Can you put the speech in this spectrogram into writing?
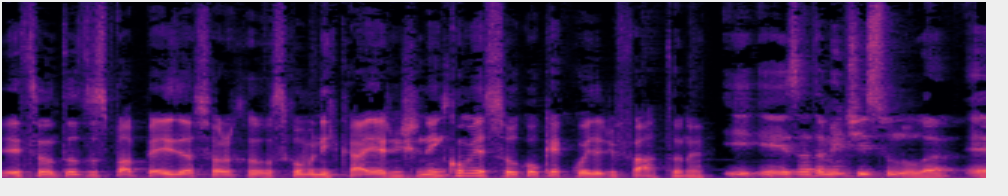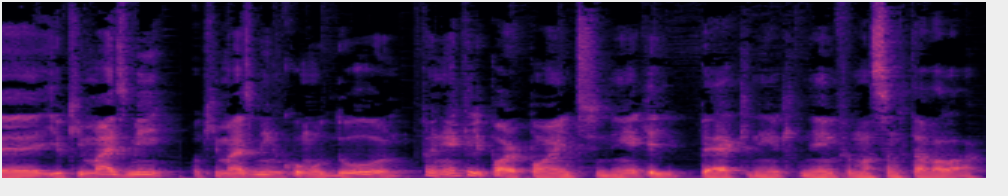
esses são todos os papéis e as formas se comunicar e a gente nem começou qualquer coisa de fato, né? E, é exatamente isso, Lula. É, e o que mais me, o que mais me incomodou foi nem aquele PowerPoint, nem aquele pack, nem, nem a informação que tava lá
